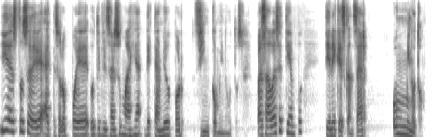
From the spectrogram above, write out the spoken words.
Y esto se debe a que solo puede utilizar su magia de cambio por 5 minutos. Pasado ese tiempo, tiene que descansar un minuto.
